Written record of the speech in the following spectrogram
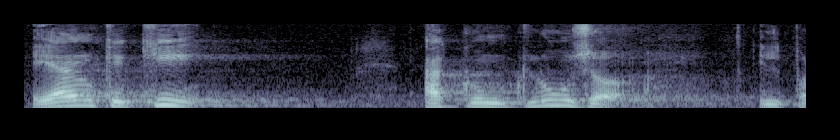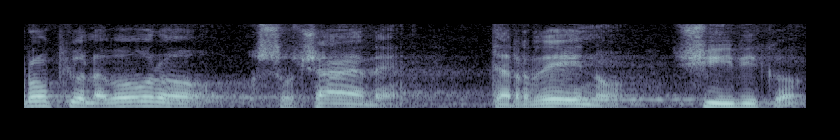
e anche chi ha concluso il proprio lavoro sociale, terreno, civico,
